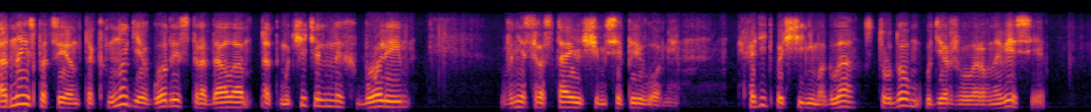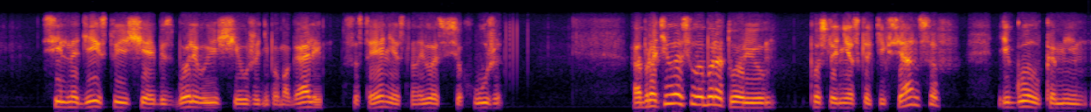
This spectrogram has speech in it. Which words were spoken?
Одна из пациенток многие годы страдала от мучительных болей в несрастающемся переломе. Ходить почти не могла, с трудом удерживала равновесие, Сильно действующие обезболивающие уже не помогали, состояние становилось все хуже. Обратилась в лабораторию. После нескольких сеансов иголками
